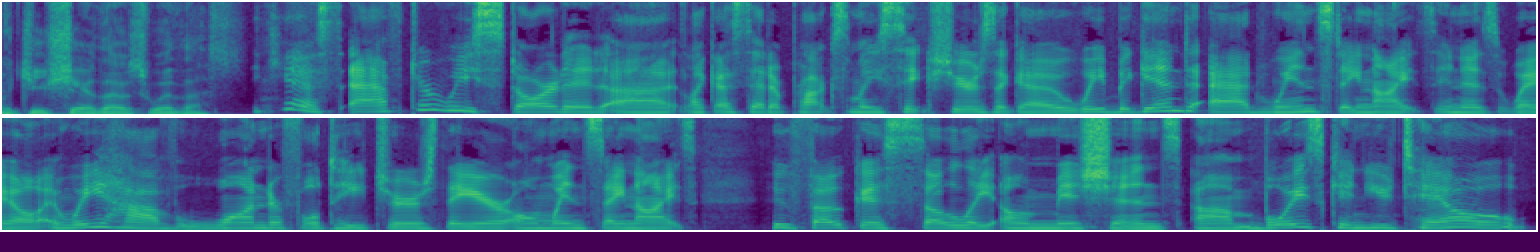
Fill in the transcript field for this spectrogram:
Would you share those with us? Yes, after we started, uh, like I said, approximately six years ago, we began to add Wednesday nights in as well. And we have wonderful teachers there on Wednesday nights who focus solely on missions. Um, boys, can you tell,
